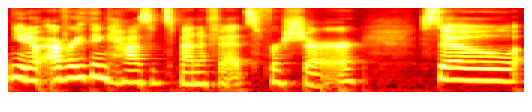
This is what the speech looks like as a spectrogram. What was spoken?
you know, everything has its benefits for sure. So,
